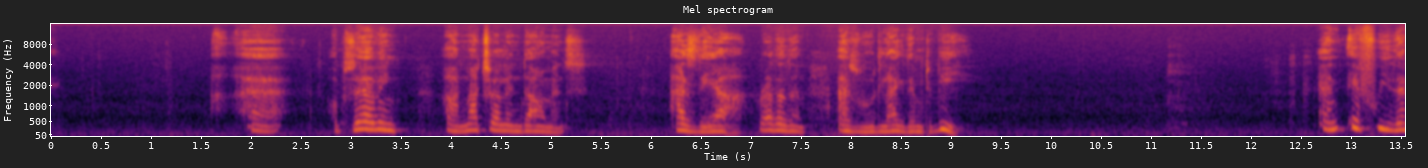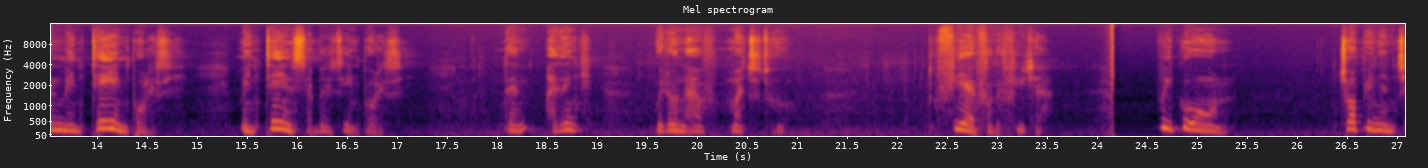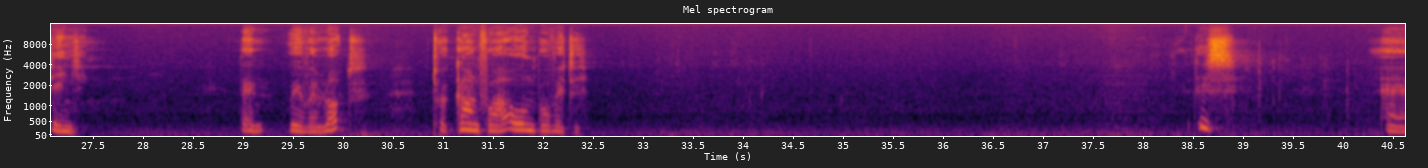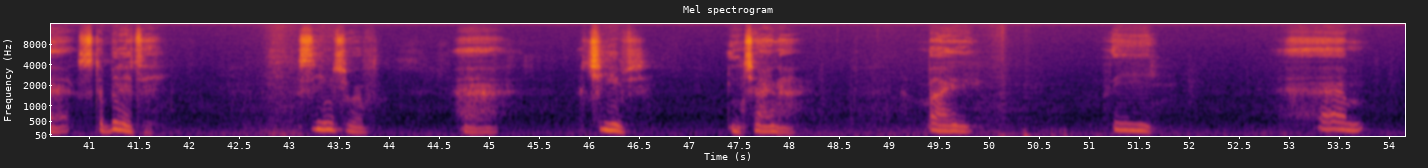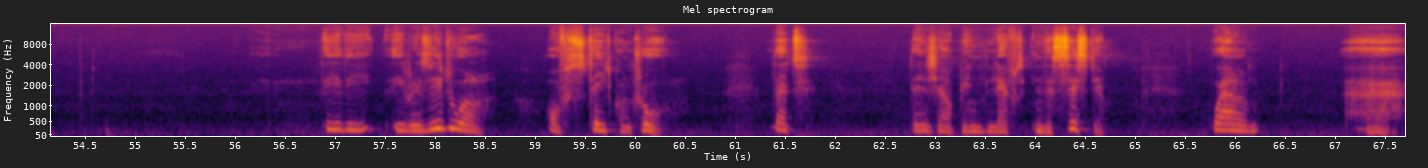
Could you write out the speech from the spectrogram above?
uh, observing our natural endowments as they are rather than as we would like them to be. And if we then maintain policy, maintain stability in policy, then I think we don't have much to, to fear for the future. If We go on chopping and changing, then we have a lot to account for our own poverty. This uh, stability seems to have uh, achieved in China by the um, the, the, the residual of state control that then shall be left in the system while, uh,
